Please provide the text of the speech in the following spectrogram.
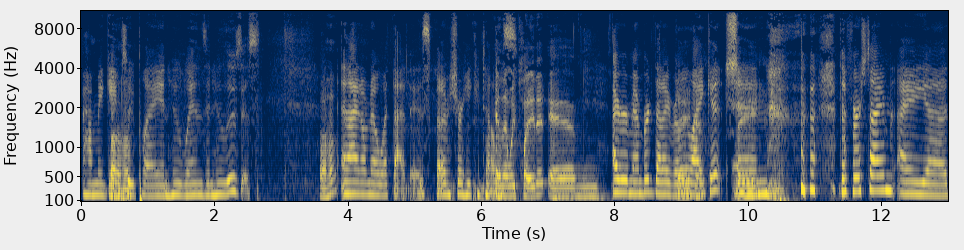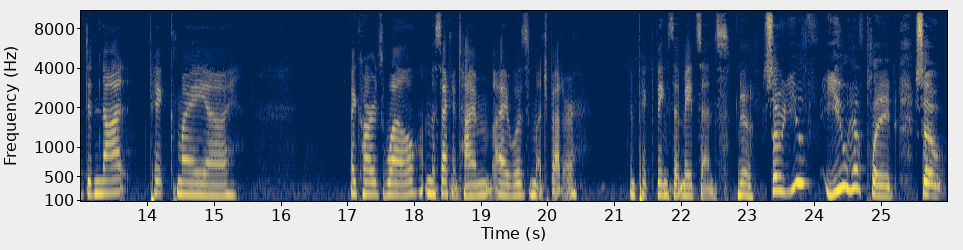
how many games Uh-huh. we play and who wins and who loses. Uh huh. And I don't know what that is, but I'm sure he can tell us. And us. then we played it, and I remembered that I There really go. like it. See? And the first time I uh, did not pick my uh, my cards well, and the second time I was much better and picked things that made sense. yeah. So you've you have played so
